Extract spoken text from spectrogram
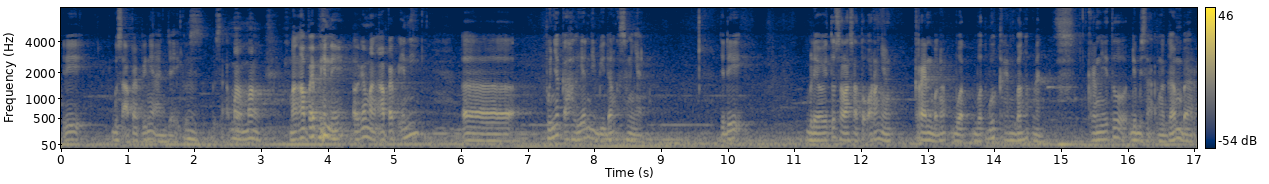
jadi Gus Apep ini anjay Gus. Gus Apep. Mamang Mang Apep ini, oke Mang Apep ini eh, punya keahlian di bidang kesenian. Jadi beliau itu salah satu orang yang keren banget buat buat gue keren banget men. Kerennya itu dia bisa ngegambar,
